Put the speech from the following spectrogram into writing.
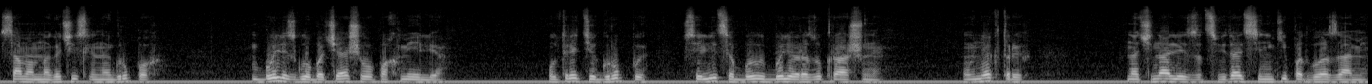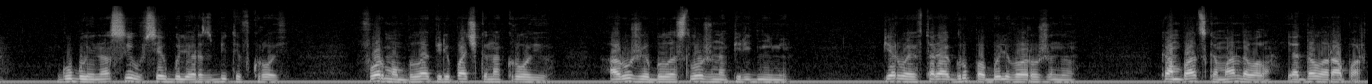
самой многочисленной группах, были с глубочайшего похмелья. У третьей группы все лица были, были разукрашены. У некоторых начинали зацветать синяки под глазами. Губы и носы у всех были разбиты в кровь. Форма была перепачкана кровью. Оружие было сложено перед ними. Первая и вторая группа были вооружены. Комбат скомандовал и отдал рапорт.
